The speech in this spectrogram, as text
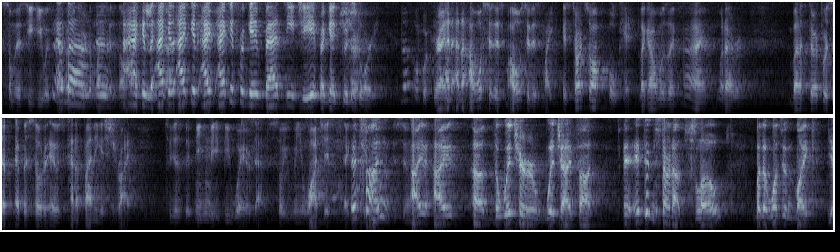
Some of the CG was Uh, bad. well, compared to Mike, uh, I could, I could. I could, I, I could forgive bad CG if I get good Sure. story. No, of course. Right. And, and I will say this. I will say this, Mike. It starts off okay. Like I was like, all right, whatever. But a third, ep- episode, it was kind of finding its stride. So just be, be, be beware of that. So when you watch it, like, It's don't fine. too soon. I, I, uh, The Witcher, which I thought it, it didn't start out slow, but it wasn't like yeah,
